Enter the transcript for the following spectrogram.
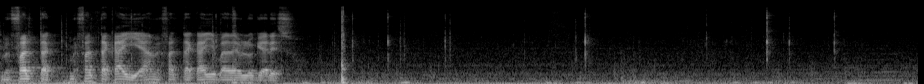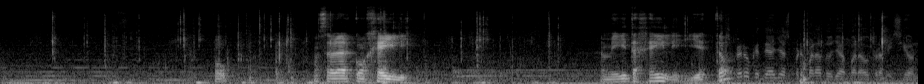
Me falta, me falta calle, ¿ah? me falta calle para desbloquear eso. Oh. Vamos a hablar con Hailey. Amiguita Hailey, ¿y esto? Espero que te hayas preparado ya para otra misión,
